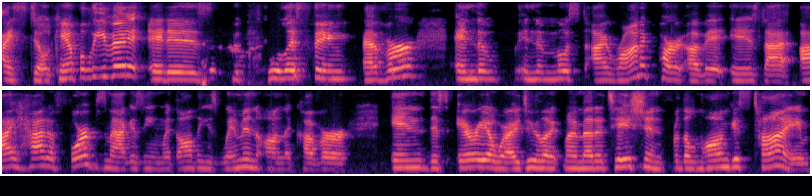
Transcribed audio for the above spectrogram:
I still can't believe it. It is the coolest thing ever. And the and the most ironic part of it is that I had a Forbes magazine with all these women on the cover in this area where I do like my meditation for the longest time.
